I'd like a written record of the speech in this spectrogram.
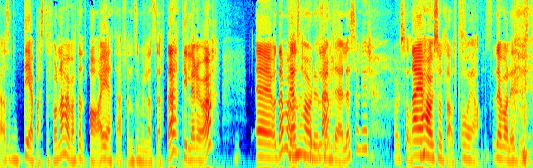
Altså det beste fondet har jo vært den AI-ETF-en som vi lanserte tidligere i år. Eh, den var Den har du fremdeles, eller? Har du solgt Nei, jeg har jo solgt alt. Oh, ja. Så det var litt dust.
